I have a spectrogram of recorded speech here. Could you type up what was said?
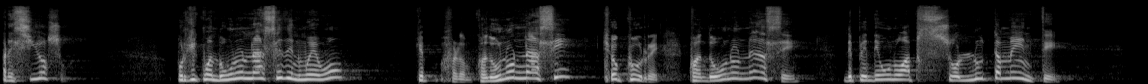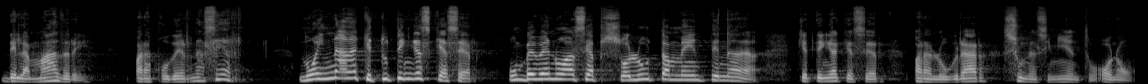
precioso. Porque cuando uno nace de nuevo, que, perdón, cuando uno nace, ¿qué ocurre? Cuando uno nace, depende uno absolutamente de la madre para poder nacer. No hay nada que tú tengas que hacer. Un bebé no hace absolutamente nada que tenga que hacer para lograr su nacimiento o no.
